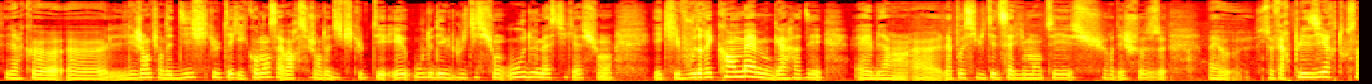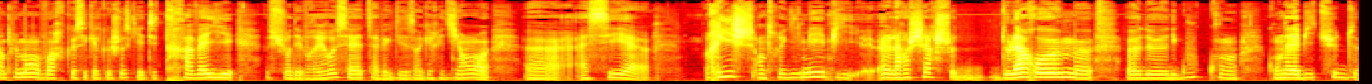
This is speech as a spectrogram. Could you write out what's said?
C'est-à-dire que les gens qui ont des difficultés, qui commencent à avoir ce genre de difficultés, et, ou de déglutition, ou de mastication, et qui voudraient quand même garder eh bien, la possibilité de s'alimenter sur des choses, bah, se faire plaisir tout simplement, voir que c'est quelque chose qui a été travaillé sur des vraies recettes, avec des ingrédients assez riche entre guillemets, et puis à euh, la recherche de l'arôme, euh, de, des goûts qu'on a l'habitude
